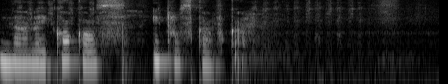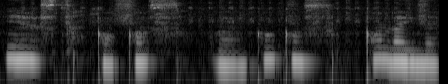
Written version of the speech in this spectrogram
Dalej kokos i truskawka. Jest kokos, y, kokos, kolejny.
